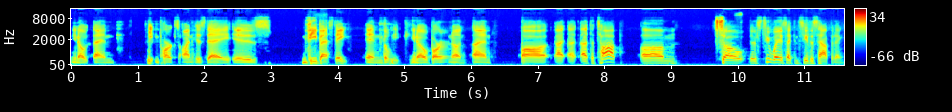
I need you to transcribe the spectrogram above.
you know, and Keaton Parks on his day is the best eight in the league, you know, bar none. And uh, at, at the top, um, so there's two ways I can see this happening.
